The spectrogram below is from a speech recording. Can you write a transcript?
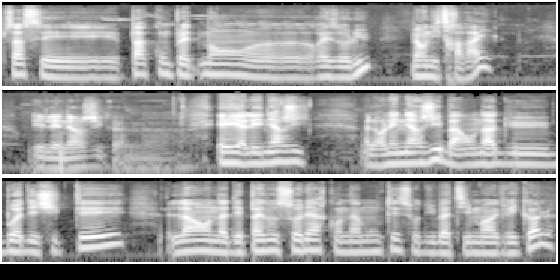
Ça, c'est pas complètement euh, résolu, mais on y travaille. Et l'énergie quand même. euh. Et il y a l'énergie. Alors l'énergie, bah, on a du bois déchiqueté. Là, on a des panneaux solaires qu'on a montés sur du bâtiment agricole.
